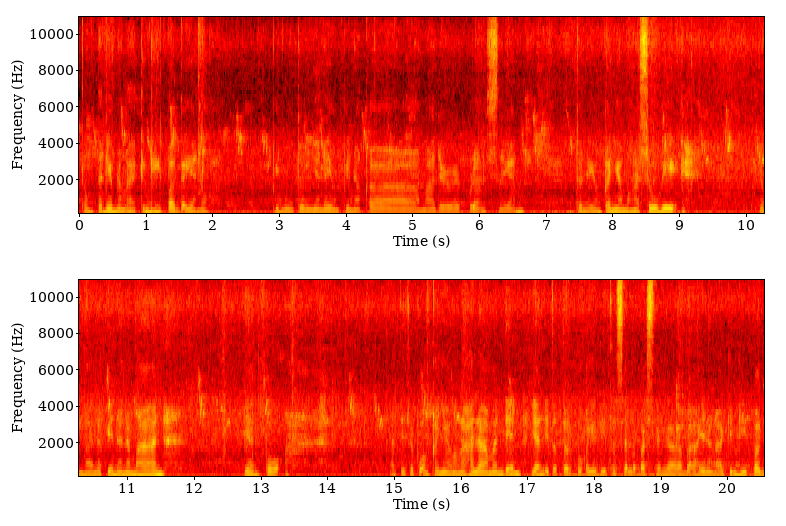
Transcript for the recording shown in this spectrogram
Itong tanim ng aking hipag, ayan o. Pinutol niya na yung pinaka mother plants na yan. Ito na yung kanyang mga suhi. Lumalaki na naman. Yan po. At ito po ang kanyang mga halaman din. Yan, itutur ko kayo dito sa labas ng ah, bahay ng aking hipag.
